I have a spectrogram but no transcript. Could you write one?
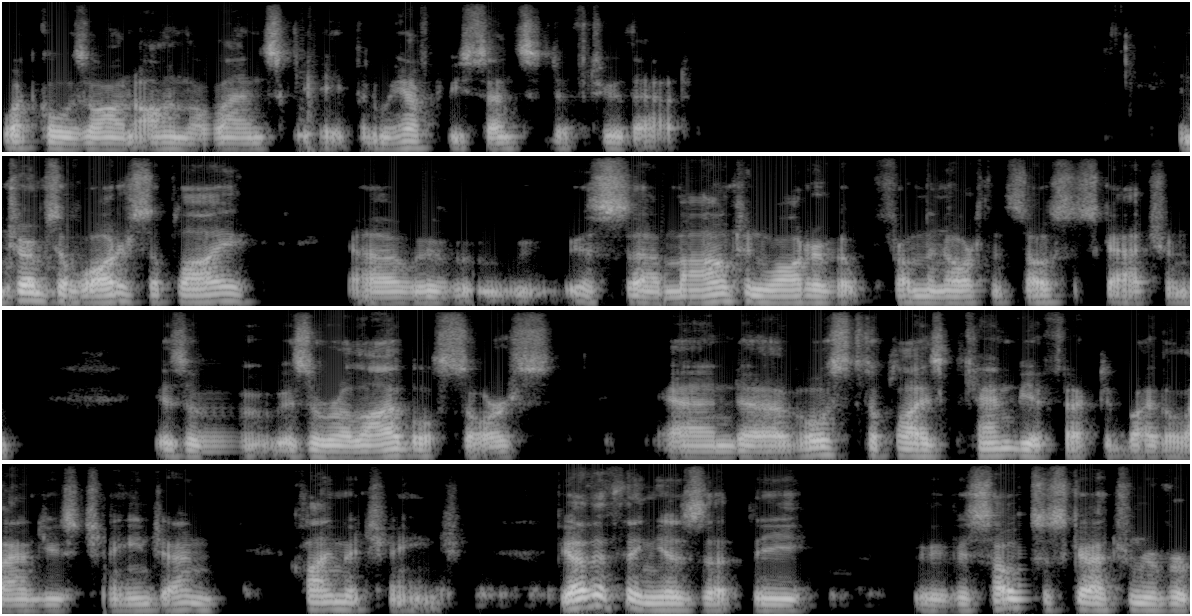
what goes on on the landscape, and we have to be sensitive to that. In terms of water supply, Uh, this uh, mountain water from the North and South Saskatchewan is a, is a reliable source. And uh, most supplies can be affected by the land use change and climate change. The other thing is that the, the South Saskatchewan River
